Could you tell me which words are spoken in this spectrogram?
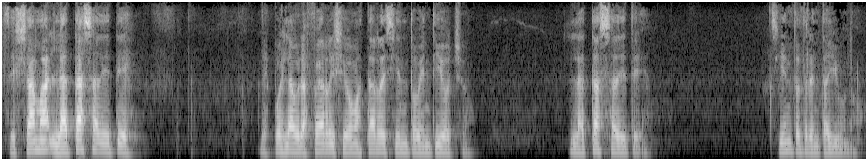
Se llama La taza de té. Después Laura Ferri llegó más tarde, 128. La taza de té. 131.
